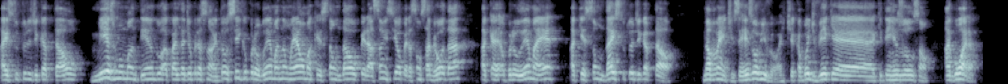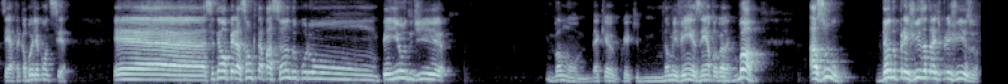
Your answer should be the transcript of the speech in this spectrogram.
a estrutura de capital, mesmo mantendo a qualidade operacional. Então, eu sei que o problema não é uma questão da operação em si, a operação sabe rodar, o problema é a questão da estrutura de capital. Novamente, isso é resolvível. A gente acabou de ver que, é, que tem resolução. Agora, certo? Acabou de acontecer. É, você tem uma operação que está passando por um período de. Vamos, é que, é que não me vem exemplo agora. Bom, Azul, dando prejuízo atrás de prejuízo.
